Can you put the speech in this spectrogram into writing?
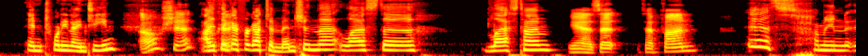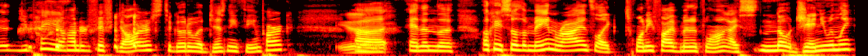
in 2019. Oh shit. I think I forgot to mention that last uh last time. Yeah, is that is that fun? It's, I mean, uh, you pay $150 to go to a Disney theme park. Uh, and then the, okay, so the main ride's like 25 minutes long. I no, genuinely.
